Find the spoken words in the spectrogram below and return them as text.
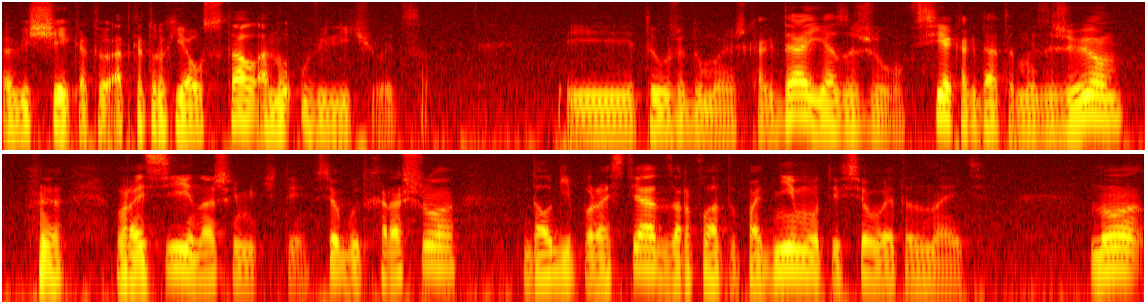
вещей, от которых я устал, оно увеличивается. И ты уже думаешь, когда я заживу? Все когда-то мы заживем в России наши мечты. Все будет хорошо, долги порастят, зарплату поднимут, и все вы это знаете. Но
